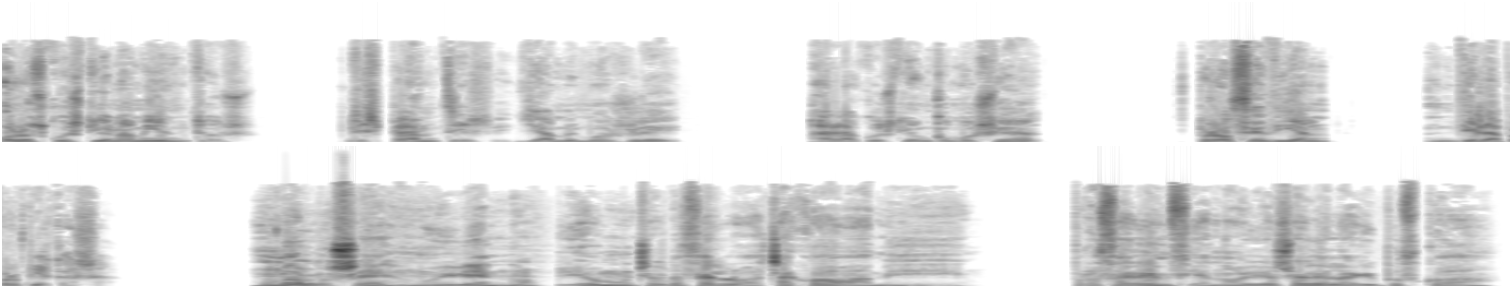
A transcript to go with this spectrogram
o los cuestionamientos, desplantes, llamémosle a la cuestión como sea, procedían de la propia casa. No lo sé muy bien, ¿no? Yo muchas veces lo achaco a mi procedencia, ¿no? Yo soy de la Guipúzcoa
